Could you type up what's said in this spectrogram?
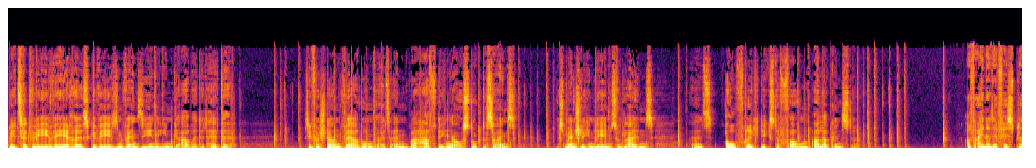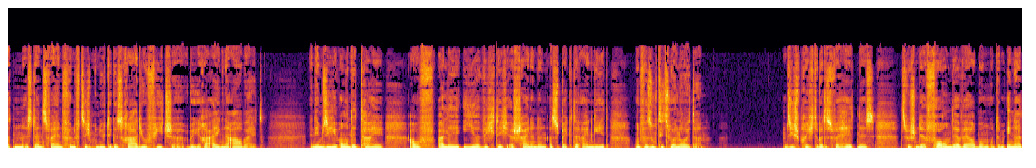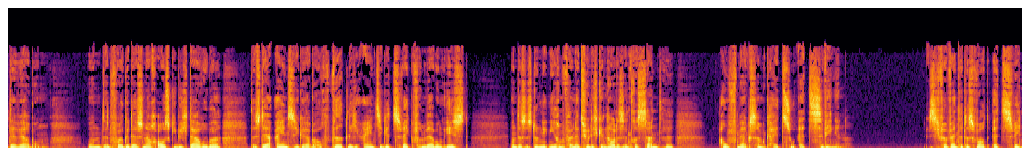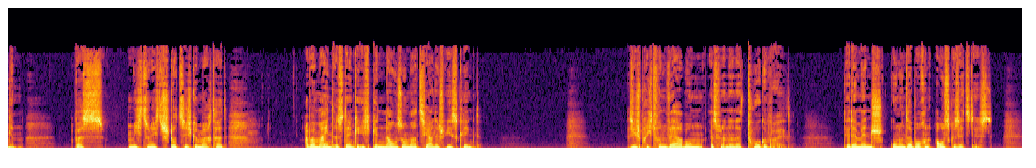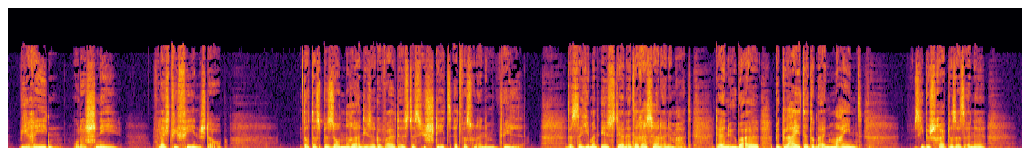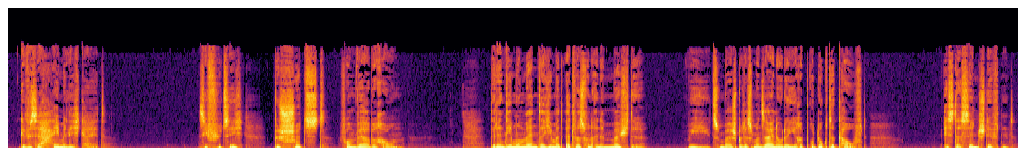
BZW wäre es gewesen, wenn sie in ihm gearbeitet hätte. Sie verstand Werbung als einen wahrhaftigen Ausdruck des Seins, des menschlichen Lebens und Leidens, als aufrichtigste Form aller Künste. Auf einer der Festplatten ist ein 52-minütiges Radiofeature über ihre eigene Arbeit in dem sie en Detail auf alle ihr wichtig erscheinenden Aspekte eingeht und versucht, sie zu erläutern. Sie spricht über das Verhältnis zwischen der Form der Werbung und dem Inhalt der Werbung und infolgedessen auch ausgiebig darüber, dass der einzige, aber auch wirklich einzige Zweck von Werbung ist, und das ist nun in ihrem Fall natürlich genau das Interessante, Aufmerksamkeit zu erzwingen. Sie verwendet das Wort erzwingen, was mich zunächst stutzig gemacht hat, aber meint es, denke ich, genauso martialisch, wie es klingt. Sie spricht von Werbung als von einer Naturgewalt, der der Mensch ununterbrochen ausgesetzt ist, wie Regen oder Schnee, vielleicht wie Feenstaub. Doch das Besondere an dieser Gewalt ist, dass sie stets etwas von einem will, dass da jemand ist, der ein Interesse an einem hat, der einen überall begleitet und einen meint. Sie beschreibt das als eine gewisse Heimeligkeit. Sie fühlt sich beschützt vom Werberaum. Denn in dem Moment, da jemand etwas von einem möchte, wie zum Beispiel, dass man seine oder ihre Produkte kauft, ist das sinnstiftend.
